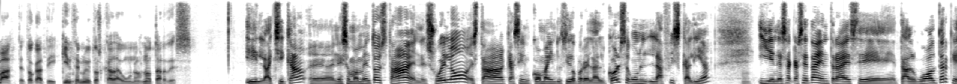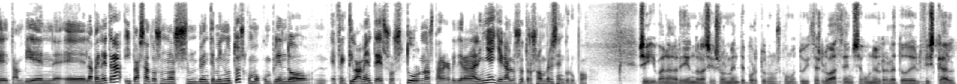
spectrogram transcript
va, te toca a ti, 15 minutos cada uno, no tardes. Y la chica eh, en ese momento está en el suelo, está casi en coma inducido por el alcohol, según la fiscalía. Mm. Y en esa caseta entra ese tal Walter que también eh, la penetra y pasados unos 20 minutos, como cumpliendo efectivamente esos turnos para agredir a la niña, llegan los otros hombres en grupo. Sí, van agrediéndola sexualmente por turnos, como tú dices, lo hacen, según el relato del fiscal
